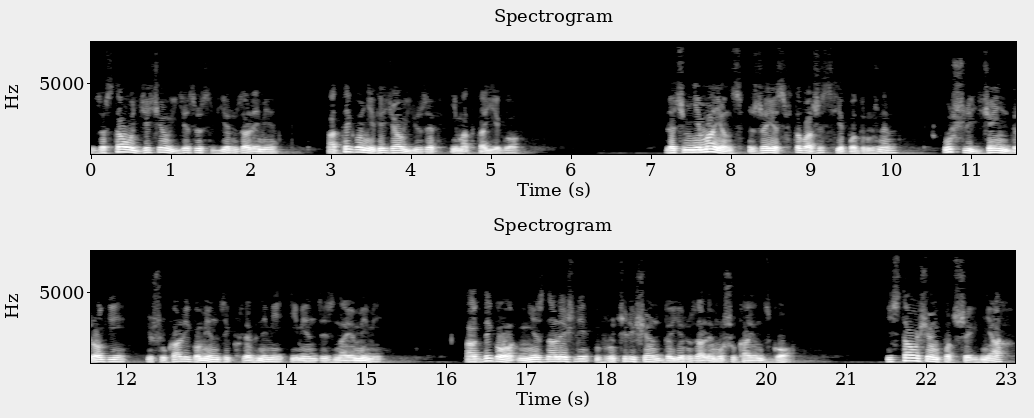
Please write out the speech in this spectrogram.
zostało dziecię Jezus w Jeruzalemie, a tego nie wiedział Józef i matka jego. Lecz mniemając, że jest w towarzystwie podróżnym, uszli dzień drogi i szukali go między krewnymi i między znajomymi. A gdy go nie znaleźli, wrócili się do Jeruzalemu szukając go. I stało się po trzech dniach,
